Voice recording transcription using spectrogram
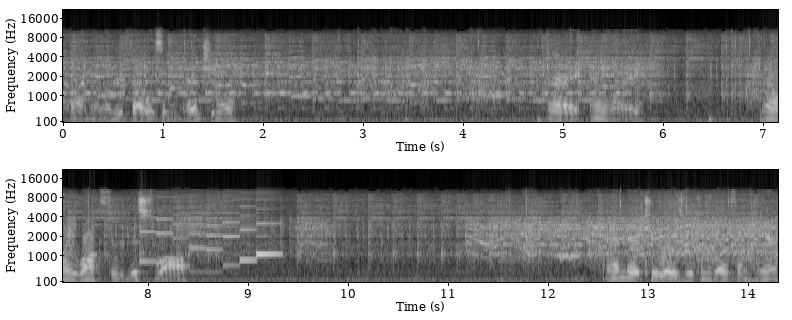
Time. I wonder if that was intentional. Alright, anyway. Now we walk through this wall. And there are two ways we can go from here.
